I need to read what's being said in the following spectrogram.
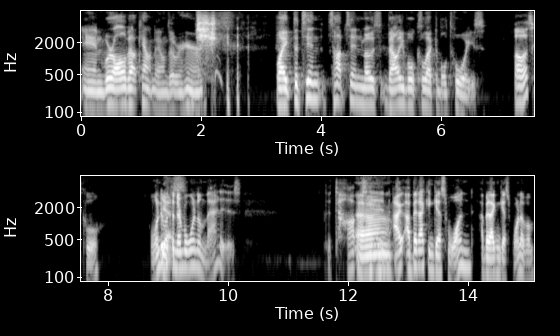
and we're all about countdowns over here. like the 10 top 10 most valuable collectible toys. oh, that's cool. I wonder what the number one on that is. The top Uh, ten. I, I bet I can guess one. I bet I can guess one of them.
